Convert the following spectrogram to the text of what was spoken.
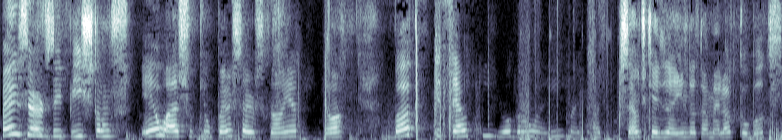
Pacers e Pistons. Eu acho que o Pacers ganha, melhor. Bucks e Celtics jogam aí, mas eu acho que o Celtics ainda tá melhor que o Bucks.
